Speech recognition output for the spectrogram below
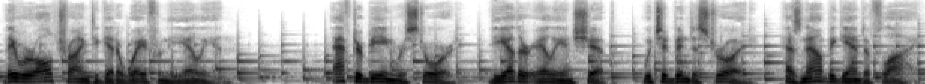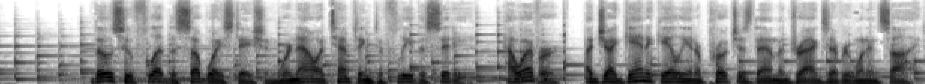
They were all trying to get away from the alien. After being restored, the other alien ship, which had been destroyed, has now began to fly. Those who fled the subway station were now attempting to flee the city, however, a gigantic alien approaches them and drags everyone inside.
